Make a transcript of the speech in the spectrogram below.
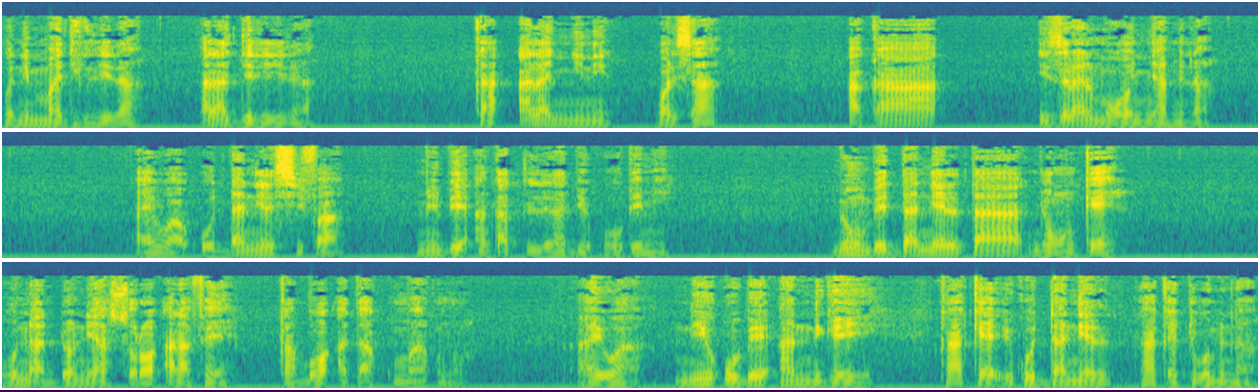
o ni majigili la ala delili la ka ala ɲini walisa a ka israɛl mɔgɔw ɲamina ayiwa o daniyɛli sifa min bɛ an ka tile la bi o bɛ min minnu bɛ daniyɛli ta ɲɔgɔn kɛ o na dɔnniya sɔrɔ ala fɛ ka bɔ a ta kuma kɔnɔ ayiwa ni o bɛ an nige ye k'a kɛ i ko daniyɛli k'a kɛ cogo min na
